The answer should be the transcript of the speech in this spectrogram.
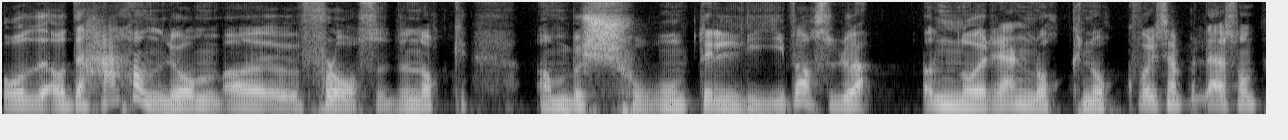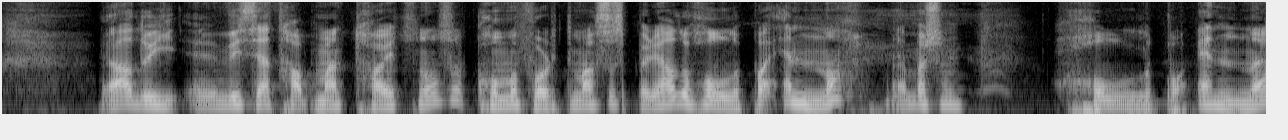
og, og, det her handler jo om uh, flåsete nok ambisjon til livet. Altså, er, når er nok nok, for eksempel? Det er sånn ja, du, Hvis jeg tar på meg en tights nå, så kommer folk til meg og spør ja, du holder på ennå. Jeg er bare sånn holde på ende?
